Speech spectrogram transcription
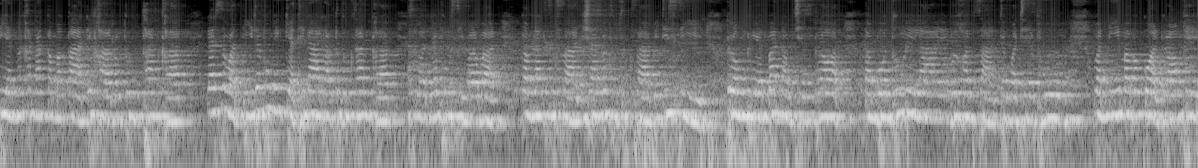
เรียนคณะกรรมการที่คารพทุกท่านครับ และสวัสดีท่านผู้มีเกียรติที่น่ารักทุกท่านครับสวัสดีพงศรีมาบัตรกำลังศึกษาอยู่ชั้นประถมศึกษาปีที่ 4 โรงเรียนบ้านหนองเชียงรอดตำบลทุ่งลีลายอำเภอคอนสารจังหวัดชัยภูมิ วันนี้มาประกวดร้องเพลง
